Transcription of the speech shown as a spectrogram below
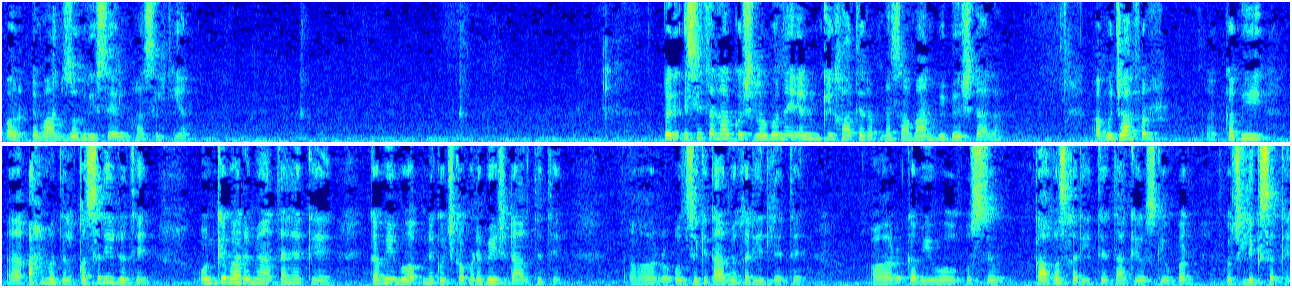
اور امام زہری سے علم حاصل کیا۔ پھر اسی طرح کچھ لوگوں نے علم کی خاطر اپنا سامان بھی بیچ ڈالا۔ ابو جعفر، کبھی احمد القصری جو تھے، ان کے بارے میں آتا ہے کہ کبھی وہ اپنے کچھ کپڑے بیچ ڈالتے تھے اور ان سے کتابیں خرید لیتے اور کبھی وہ اس سے کاغذ خریدتے تاکہ اس کے اوپر کچھ لکھ سکیں۔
